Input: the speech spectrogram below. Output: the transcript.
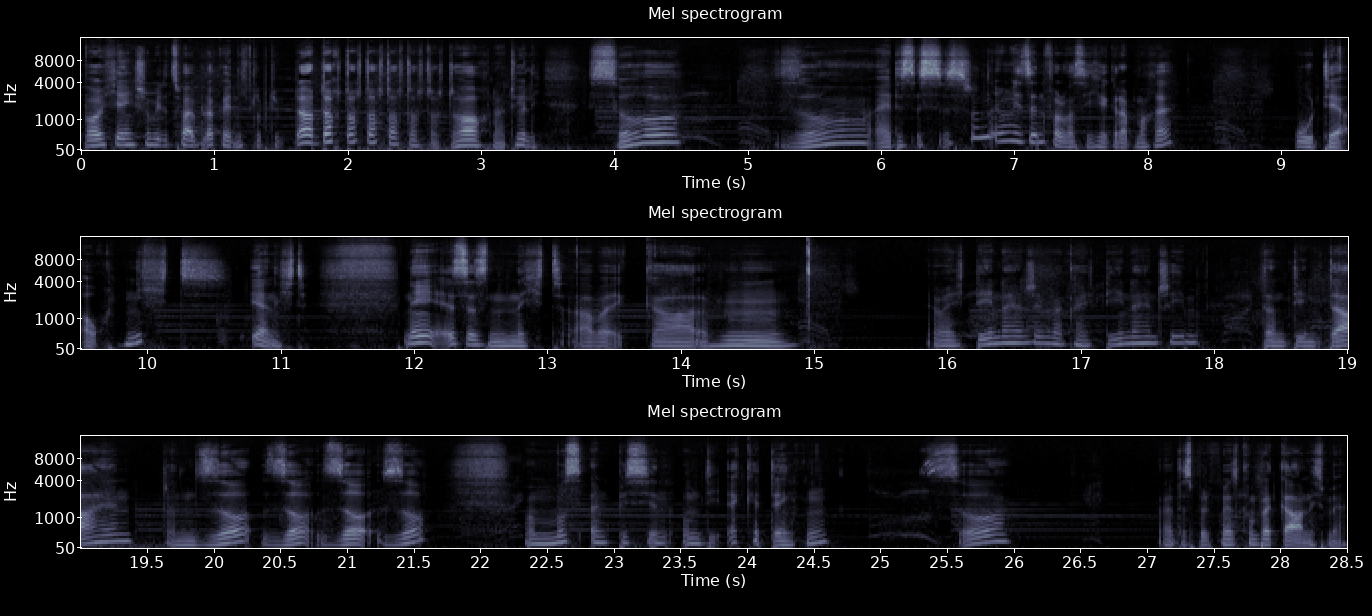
baue ich hier eigentlich schon wieder zwei Blöcke hin? Ich glaube, doch, doch, doch, doch, doch, doch, doch, doch, natürlich. So. So. Ey, das ist, ist schon irgendwie sinnvoll, was ich hier gerade mache. Oder auch nicht. Eher nicht. Nee, ist es nicht. Aber egal. Hm. Ja, wenn ich den da hinschiebe, dann kann ich den da hinschieben. Dann den dahin. Dann so, so, so, so. Man muss ein bisschen um die Ecke denken. So. Das bringt mir jetzt komplett gar nichts mehr.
